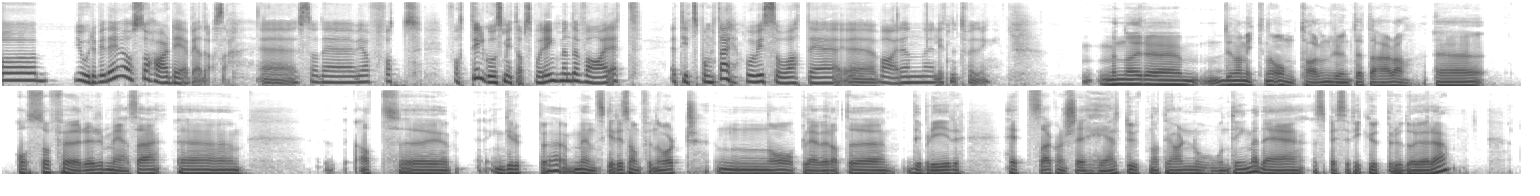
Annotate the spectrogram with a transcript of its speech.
gjorde vi det, og så har det bedra seg. Uh, så det, vi har fått, fått, til god smitteoppsporing, men det var et, et, tidspunkt der hvor vi så at det var en liten utfordring. Men når dynamikken og omtalen rundt dette her da, også fører med seg at en gruppe mennesker i samfunnet vårt nå opplever at de blir hetsa kanskje helt uten at de har noen ting med det spesifikke utbruddet å gjøre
